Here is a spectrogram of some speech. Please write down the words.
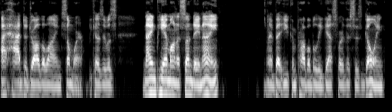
I had to draw the line somewhere because it was 9 p.m. on a Sunday night. I bet you can probably guess where this is going,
